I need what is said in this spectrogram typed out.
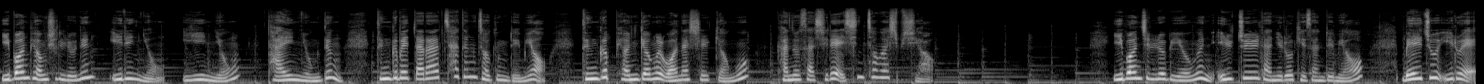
입원 병실료는 1인용, 2인용, 다인용 등 등급에 따라 차등 적용되며 등급 변경을 원하실 경우 간호사실에 신청하십시오. 입원 진료 비용은 일주일 단위로 계산되며 매주 1회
